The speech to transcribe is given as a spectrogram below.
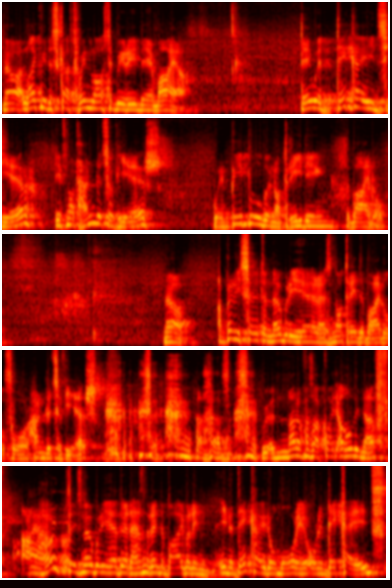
Now, like we discussed, when last did we read Nehemiah? There were decades here, if not hundreds of years, where people were not reading the Bible. Now, I'm pretty certain nobody here has not read the Bible for hundreds of years. um, none of us are quite old enough. I hope there's nobody here that hasn't read the Bible in, in a decade or more, or in decades.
